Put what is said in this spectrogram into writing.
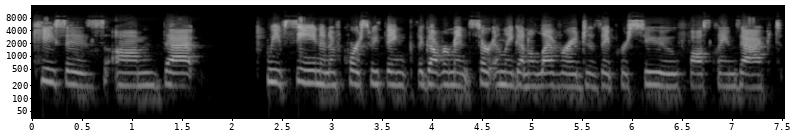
cases um, that we've seen, and of course, we think the government's certainly going to leverage as they pursue False Claims Act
